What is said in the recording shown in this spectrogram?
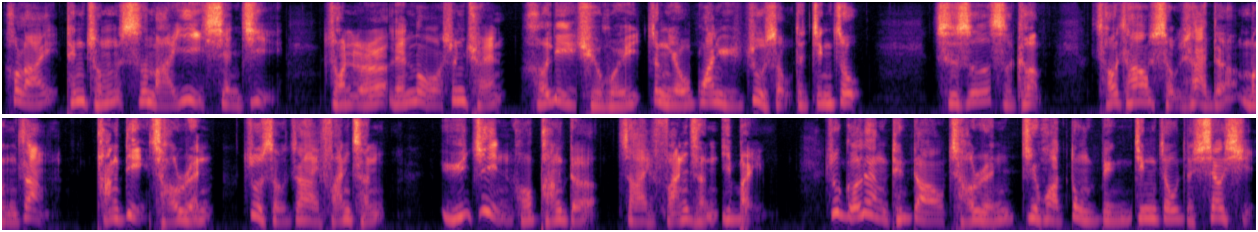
后来听从司马懿献计，转而联络孙权，合力取回正由关羽驻守的荆州。此时此刻，曹操手下的猛将堂弟曹仁驻守在樊城。于禁和庞德在樊城以北，诸葛亮听到曹仁计划动兵荆州的消息，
